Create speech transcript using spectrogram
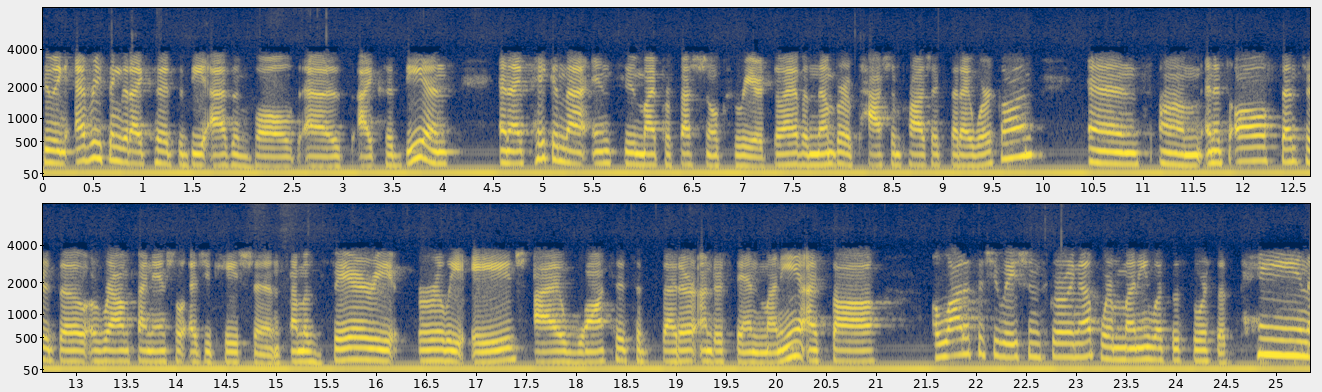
doing everything that I could to be as involved as I could be. And and I've taken that into my professional career. So I have a number of passion projects that I work on and um, and it's all centered though around financial education. From a very early age, I wanted to better understand money. I saw a lot of situations growing up where money was the source of pain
